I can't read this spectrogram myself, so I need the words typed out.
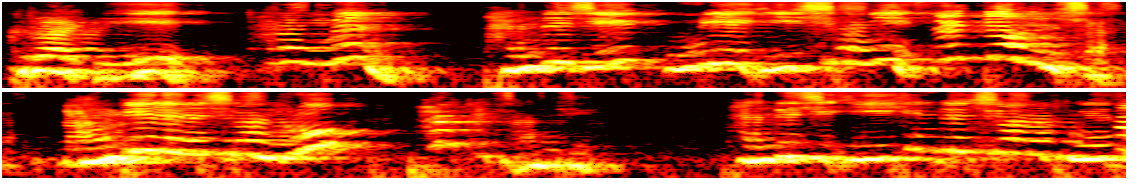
그러할 때 하나님은 반드시 우리의 이 시간이 쓸데없는 시간, 낭비되는 시간으로 허락하지 않으세요. 반드시 이 힘든 시간을 통해서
